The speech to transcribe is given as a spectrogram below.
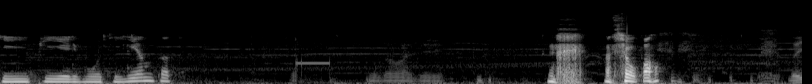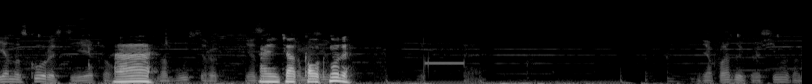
Теперь вот ентот. Ну давай, бери. А все упал? Да я на скорости ехал. А, На бустерах. Они тебя оттолкнули? Я падаю красиво там.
